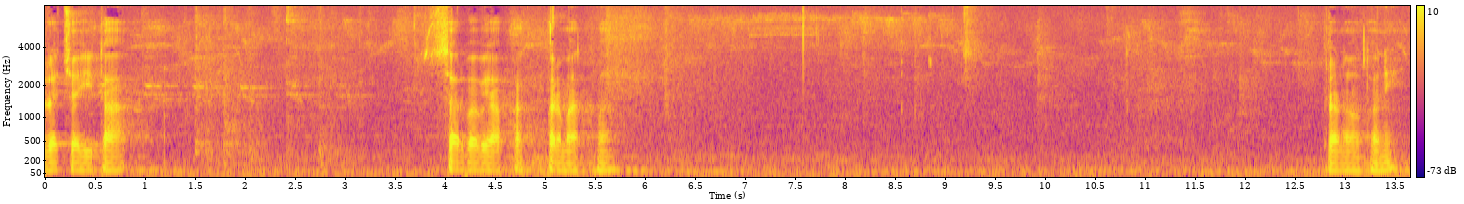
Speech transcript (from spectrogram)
रचयिता सर्वव्यापक परमात्मा। प्रणव ध्वनि।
